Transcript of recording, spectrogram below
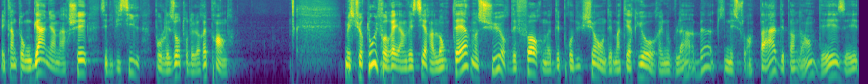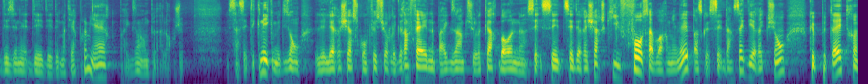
Et quand on gagne un marché, c'est difficile pour les autres de le reprendre. Mais surtout, il faudrait investir à long terme sur des formes de production des matériaux renouvelables qui ne soient pas dépendants des, des, des matières premières, par exemple. Alors, je, ça c'est technique, mais disons, les, recherches qu'on fait sur le graphène, par exemple, sur le carbone, c'est des recherches qu'il faut savoir mener parce que c'est dans cette direction que peut-être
